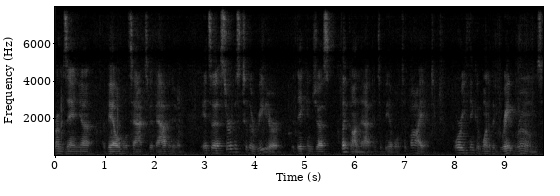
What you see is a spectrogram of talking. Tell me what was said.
from Zegna available Saks Fifth Avenue. It's a service to the reader that they can just click on that and to be able to buy it. Or you think of one of the great rooms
